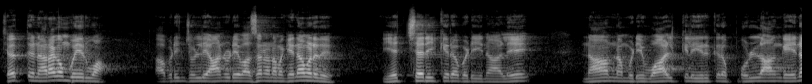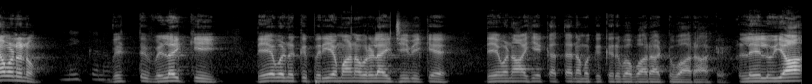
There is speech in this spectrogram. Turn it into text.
செத்து நரகம் போயிருவான். அப்படின்னு சொல்லி ஆணுடைய வசனம் நமக்கு என்ன பண்ணுது? எச்சரிக்கிறபடினாலே நாம் நம்முடைய வாழ்க்கையில் இருக்கிற பொல்லாங்க என்ன பண்ணணும்? விட்டு விலக்கி தேவனுக்கு பிரியமானவர்களாய் ஜீவிக்க தேவனாகிய கத்த நமக்கு கிருப பாராட்டுவாராக. அல்லேலுயா.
